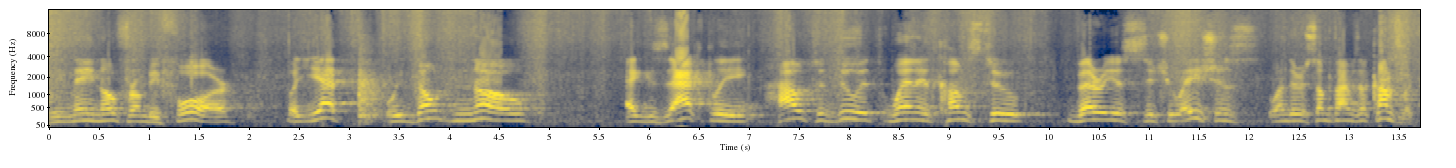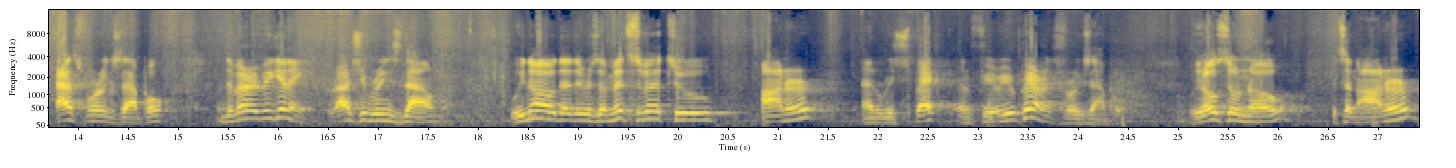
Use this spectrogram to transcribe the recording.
we may know from before, but yet we don't know exactly how to do it when it comes to various situations when there is sometimes a conflict. As for example, in the very beginning, Rashi brings down, we know that there is a mitzvah to honor and respect and fear your parents, for example. We also know it's an honor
